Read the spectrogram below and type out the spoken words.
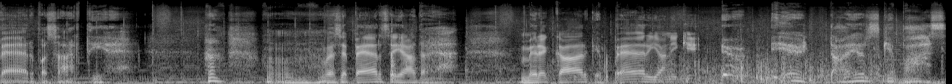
पैर पसारती है। हाँ, वैसे पैर से याद आया मेरे कार के पैर यानी कि ये टायर्स के पास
